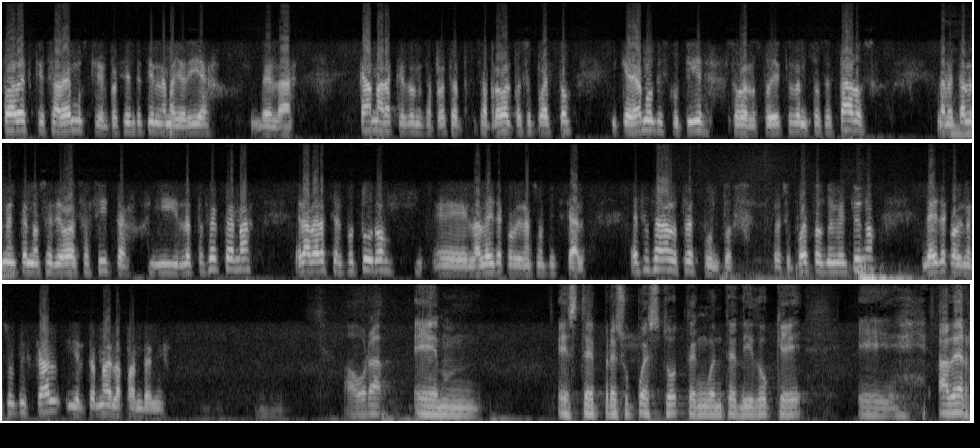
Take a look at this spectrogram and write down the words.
Toda vez que sabemos que el presidente tiene la mayoría de la Cámara, que es donde se aprueba, se aprueba el presupuesto, y queríamos discutir sobre los proyectos de nuestros estados. Lamentablemente no se dio esa cita. Y el tercer tema era ver hacia el futuro eh, la ley de coordinación fiscal. Esos eran los tres puntos. Presupuesto 2021, ley de coordinación fiscal y el tema de la pandemia. Ahora, em, este presupuesto, tengo entendido que, eh, a ver,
